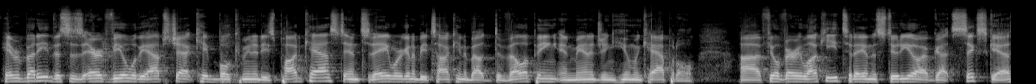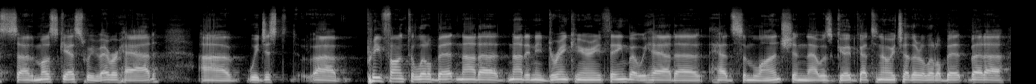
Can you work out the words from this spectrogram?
Hey, everybody, this is Eric Veal with the Abstract Capable Communities podcast, and today we're going to be talking about developing and managing human capital. Uh, I feel very lucky today in the studio. I've got six guests, uh, the most guests we've ever had. Uh, we just uh, pre-funked a little bit, not uh, not any drinking or anything, but we had uh, had some lunch, and that was good. Got to know each other a little bit, but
